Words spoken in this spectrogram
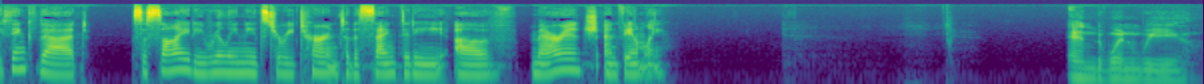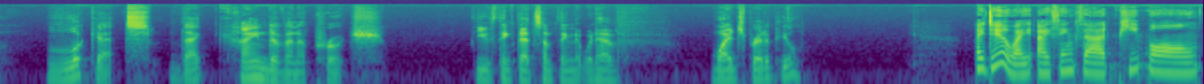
I think that society really needs to return to the sanctity of marriage and family. And when we look at that kind of an approach, do you think that's something that would have widespread appeal? I do. I, I think that people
